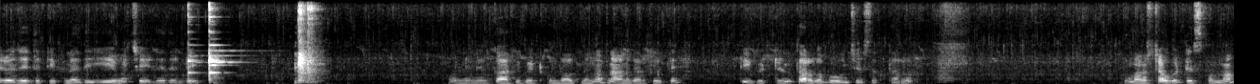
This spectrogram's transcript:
ఈరోజు అయితే టిఫిన్ అది ఏమీ చేయలేదండి. మొన్న నేను కాఫీ పెట్టుకుని అవుతున్నాను నాన్నగారికి అయితే టీ పెట్టాను త్వరగా భోజనం చేసేస్తారు. ఇప్పుడు మనం స్టవ్ కట్టేసుకుందాం.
